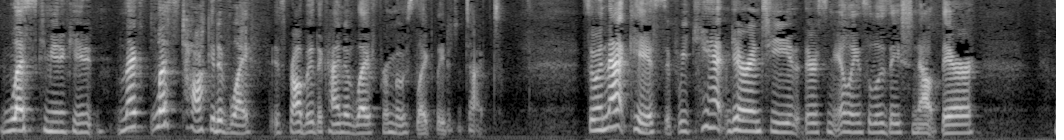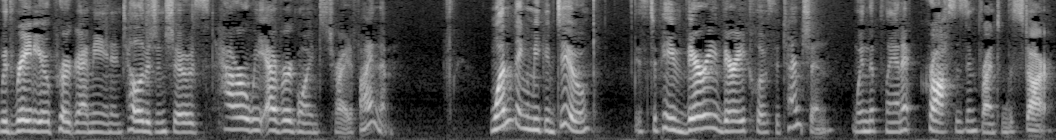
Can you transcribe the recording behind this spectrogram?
less communicated, less talkative life is probably the kind of life we're most likely to detect. So in that case, if we can't guarantee that there's some alien civilization out there with radio programming and television shows, how are we ever going to try to find them? One thing we could do is to pay very, very close attention when the planet crosses in front of the star.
